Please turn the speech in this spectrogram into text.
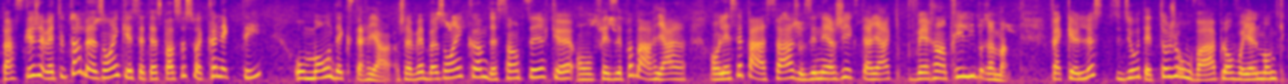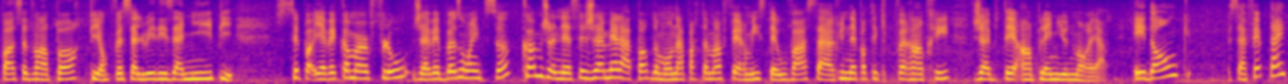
parce que j'avais tout le temps besoin que cet espace-là soit connecté au monde extérieur. J'avais besoin comme de sentir qu'on ne faisait pas barrière, on laissait passage aux énergies extérieures qui pouvaient rentrer librement. Fait que le studio était toujours ouvert, puis on voyait le monde qui passait devant la porte, puis on pouvait saluer des amis, puis sais pas, il y avait comme un flot. J'avais besoin de ça. Comme je ne laissais jamais la porte de mon appartement fermée, c'était ouvert, la rue, n'importe qui pouvait rentrer. J'habitais en plein milieu de Montréal. Et donc, ça fait peut-être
